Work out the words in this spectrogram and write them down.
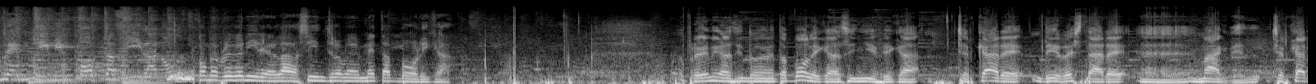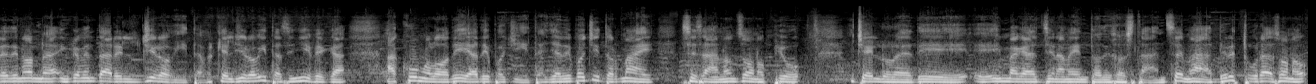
nenti mi importa si la notte. Come prevenire la sindrome metabolica? Prevenire la sindrome metabolica significa cercare di restare eh, magri, cercare di non incrementare il giro vita, perché il giro vita significa accumulo di adipocite. Gli adipociti ormai si sa non sono più cellule di immagazzinamento di sostanze, ma addirittura sono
